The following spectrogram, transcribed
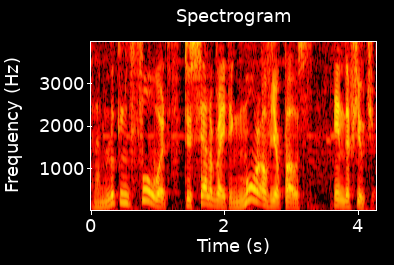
and I'm looking forward to celebrating more of your posts in the future.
